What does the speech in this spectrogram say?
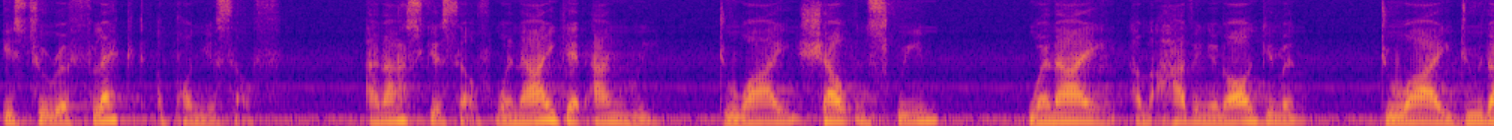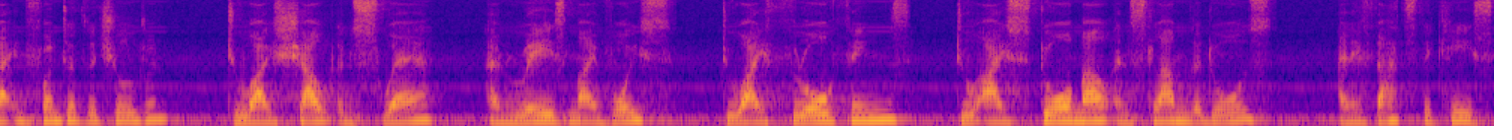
is to reflect upon yourself and ask yourself, when I get angry, do I shout and scream? When I am having an argument, do I do that in front of the children? Do I shout and swear and raise my voice? Do I throw things? Do I storm out and slam the doors? And if that's the case,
